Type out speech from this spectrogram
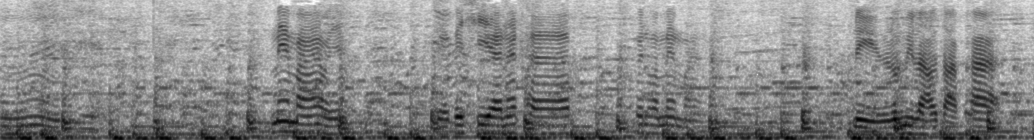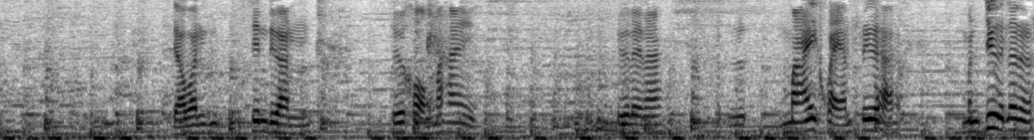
อืมแม่มาวันนี้เดี๋ยวไปเชียร์นะครับเพื่อนว่าแม่มา นี่แล้วมีราวตากผ้า เดี๋ยววันสิ้นเดือนซื้อของมาให้ ซื้อเลยนะ ไม้แขวนเสื้อ มันยืดแล้วนะ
